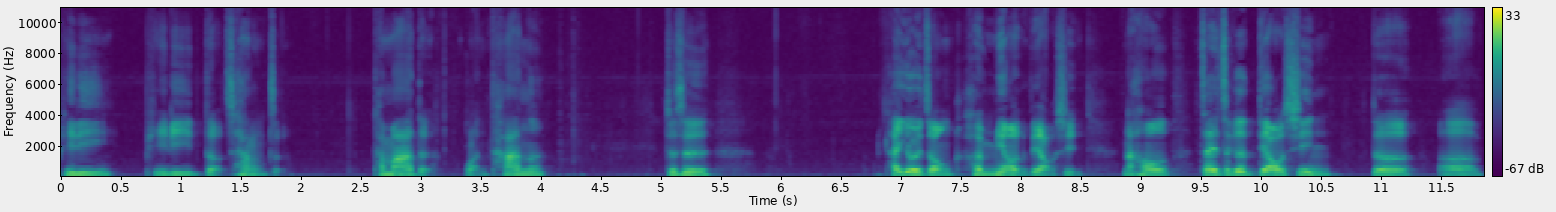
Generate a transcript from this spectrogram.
噼里噼里的唱着，他妈的，管他呢！就是它有一种很妙的调性，然后在这个调性的呃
